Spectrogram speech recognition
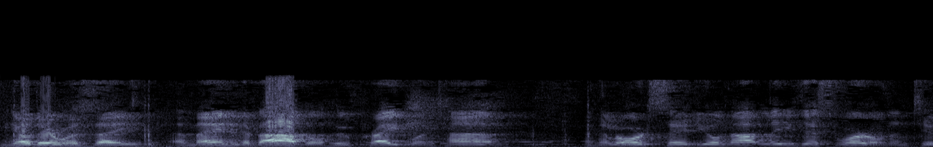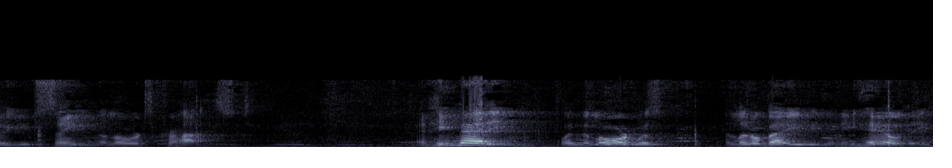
You know, there was a, a man in the Bible who prayed one time, and the Lord said, You'll not leave this world until you've seen the Lord's Christ. And he met him when the Lord was a little baby, and he held him.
